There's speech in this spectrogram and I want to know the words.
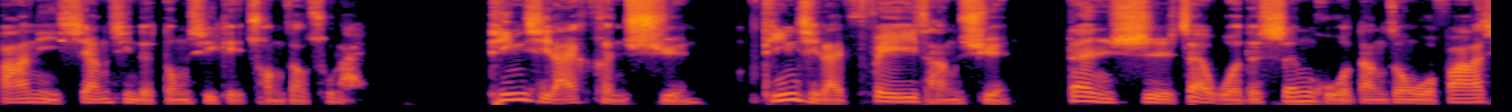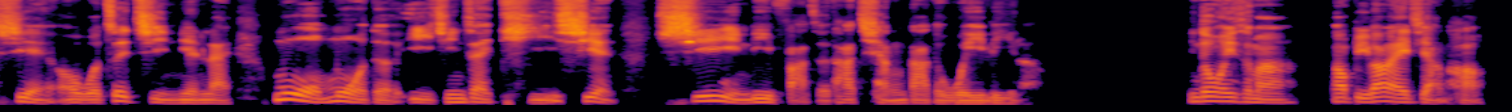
把你相信的东西给创造出来。听起来很玄，听起来非常玄，但是在我的生活当中，我发现哦，我这几年来默默的已经在体现吸引力法则它强大的威力了。你懂我意思吗？好，比方来讲哈。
